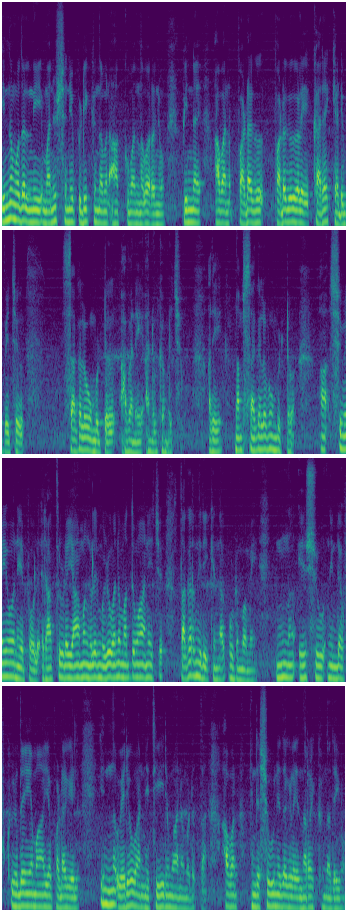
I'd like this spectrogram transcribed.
ഇന്നു മുതൽ നീ മനുഷ്യനെ പിടിക്കുന്നവൻ ആക്കുമെന്ന് പറഞ്ഞു. പിന്നെ അവൻ പടക് പടകുകളെ കരയ്ക്കടുപ്പിച്ച് സകലവും വിട്ട് അവനെ അനുഗമിച്ചു. അതെ നാം സകലവും വിട്ടു. ആ ശിമയോനെ പോലെ രാത്രിയുടെ യാമങ്ങളിൽ മുഴുവനും അധ്വാനിച്ച് തകർന്നിരിക്കുന്ന കുടുംബമേ ഇന്ന് യേശു നിന്റെ ഹൃദയമായ പടകിൽ ഇന്ന് വരുവാൻ നീ തീരുമാനമെടുത്താൽ അവൻ നിന്റെ ശൂന്യതകളെ നിറയ്ക്കുന്ന ദൈവം.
